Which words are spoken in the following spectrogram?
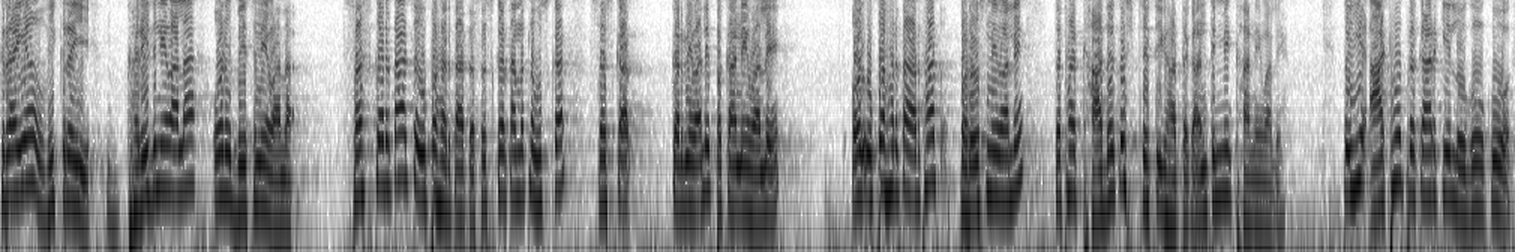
क्रय विक्रयी, खरीदने वाला और बेचने वाला। संस्कर्ता च उपहरता च, संस्कर्ता मतलब उसका संस्कार करने वाले, पकाने वाले, और उपहरता अर्थात परोसने वाले तथा खादक चेती घातक अंतिम में खाने वाले। तो ये आठों प्रकार के लोगों को,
